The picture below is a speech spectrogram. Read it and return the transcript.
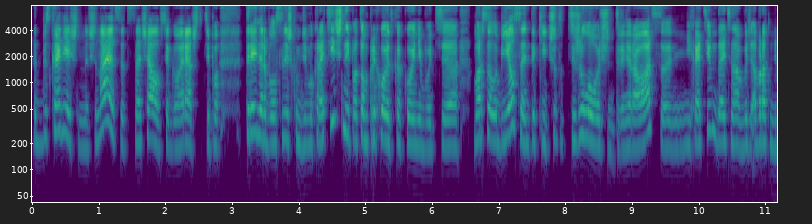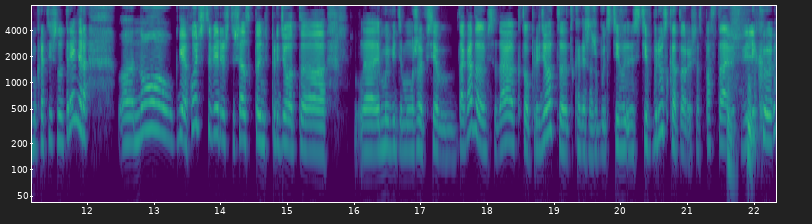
Это бесконечно начинается. Это сначала все говорят, что, типа, тренер был слишком демократичный, потом приходит какой-нибудь э, Марсело Бьелса, они такие, что-то тяжело очень тренироваться, не хотим, дайте нам быть обратно демократичного тренера. Э, но, не, хочется верить, что сейчас кто-нибудь придет, э, э, мы, видимо, уже все догадываемся, да, кто придет. Это, конечно же, будет Стив, Стив Брюс, который сейчас поставит великую великую,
